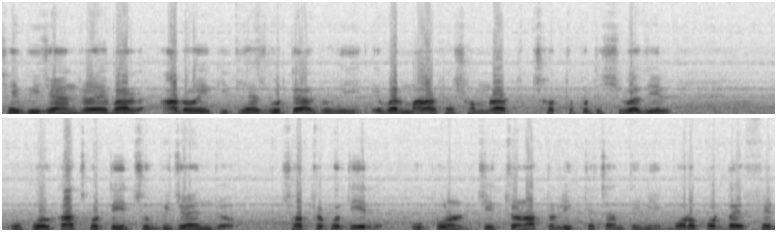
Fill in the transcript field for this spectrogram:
সেই বিজয়েন্দ্র এবার আরও এক ইতিহাস গড়তে আগ্রহী। এবার মারাঠা সম্রাট ছত্রপতি শিবাজির উপর কাজ করতে ইচ্ছুক বিজয়েন্দ্র। ছত্রপতির উপর চিত্রনাট্য লিখতে চান তিনি। বড় পর্দায় ফের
